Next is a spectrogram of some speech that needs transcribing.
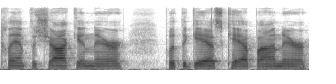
clamp the shock in there, put the gas cap on there,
